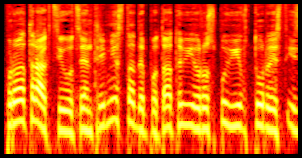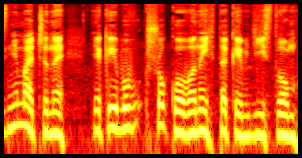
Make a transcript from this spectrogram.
Про атракцію у центрі міста депутатові розповів турист із Німеччини, який був шокований таким дійством.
